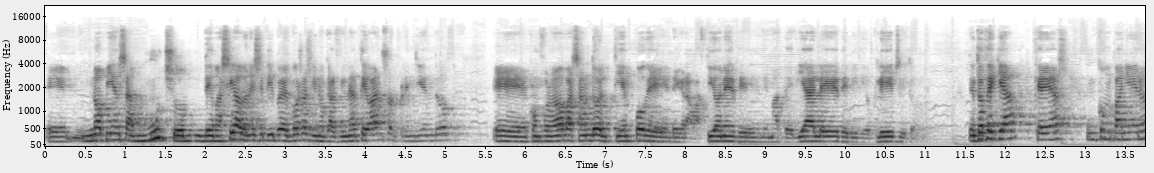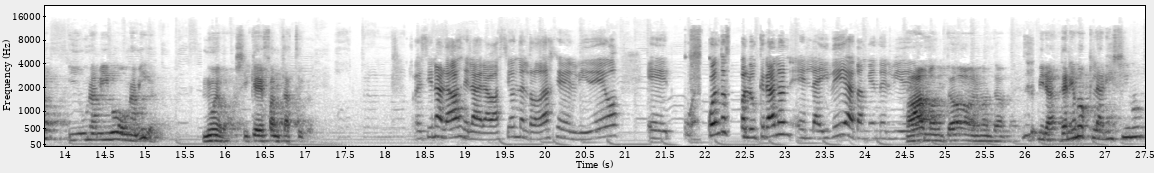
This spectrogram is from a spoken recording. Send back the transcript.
eh, no piensas mucho, demasiado en ese tipo de cosas, sino que al final te van sorprendiendo eh, conforme va pasando el tiempo de, grabaciones, de, materiales, de videoclips y todo. Entonces ya creas un compañero y un amigo o una amiga nueva, así que es fantástico. Recién hablabas de la grabación, del rodaje del video. Eh, ¿Cuántos se involucraron en la idea también del video? Ah, un montón, un montón. Mira, teníamos clarísimo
